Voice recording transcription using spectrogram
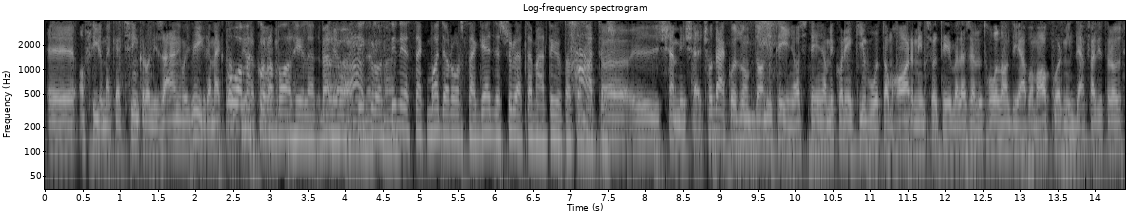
ö, a filmeket szinkronizálni, hogy végre Ó, megtanuljanak. amekkora a- balhé lett belőle. A szinkron színészek Magyarország Egyesülete már tiltakozott Hát is. ö, semmi se csodálkozom, de ami tény, az tény, amikor én kim voltam 35 évvel ezelőtt Hollandiában, már akkor minden feliratozva,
